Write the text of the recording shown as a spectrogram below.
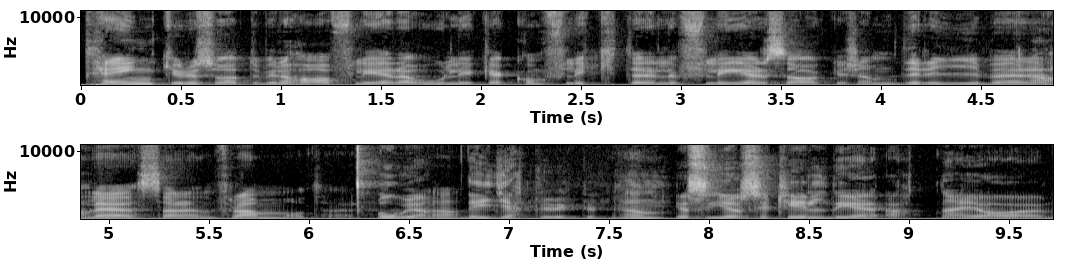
Tänker du så att du vill ha flera olika konflikter eller fler saker som driver Ja. läsaren framåt här? Oh ja, det är jätteviktigt. Ja. Jag, jag ser till det att när jag,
